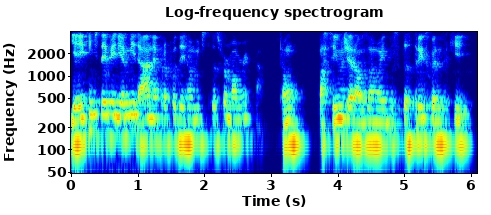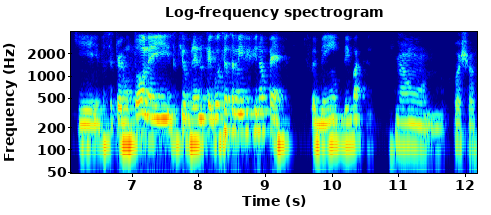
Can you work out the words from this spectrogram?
E é aí que a gente deveria mirar, né, para poder realmente transformar o mercado. Então, passei o geralzão aí dos, das três coisas que, que você perguntou, né, e do que o Breno pegou, que eu também vivi na pé. Foi bem, bem bacana. Não, poxa,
